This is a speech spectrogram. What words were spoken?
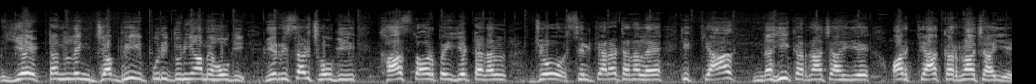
ये टनलिंग जब भी पूरी दुनिया में होगी, ये रिसर्च होगी, खास तौर पे ये टनल, जो सिलक्यारा टनल है, कि क्या नहीं करना चाहिए और क्या करना चाहिए,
